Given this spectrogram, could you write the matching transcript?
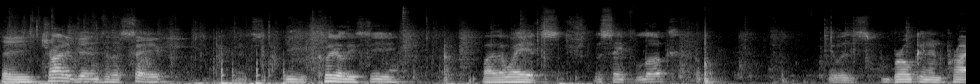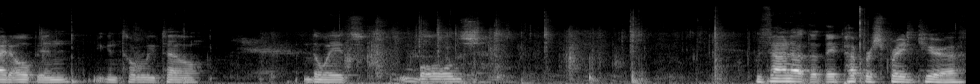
they tried to get into the safe. It's, you can clearly see by the way it's the safe looks. It was broken and pried open. You can totally tell the way it's bulged. We found out that they pepper sprayed Kira.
